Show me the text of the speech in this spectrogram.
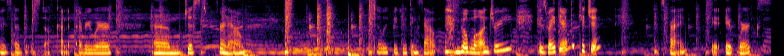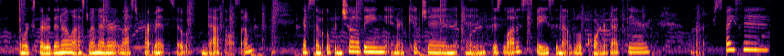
I said, there's stuff kind of everywhere. Um, just for now, until we figure things out. And the laundry is right there in the kitchen. It's fine. It, it works. It works better than our last one at our last apartment. So that's awesome. We have some open shelving in our kitchen, and there's a lot of space in that little corner back there. Our spices.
